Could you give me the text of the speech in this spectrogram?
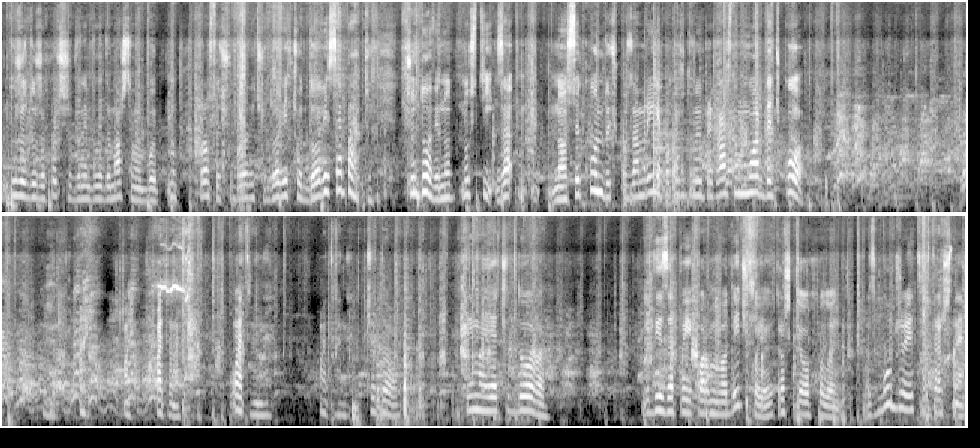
Дуже-дуже хочу, щоб вони були домашніми, бо ну, просто чудові, чудові, чудові собаки. Чудові. Ну, ну стій, за... на секундочку, замри, я покажу твою прекрасну мордочку. От вона. От вона. От вона. Чудова. Ти моя чудова. Іди запий корм водичкою і трошки охолонь. Збуджується страшне,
